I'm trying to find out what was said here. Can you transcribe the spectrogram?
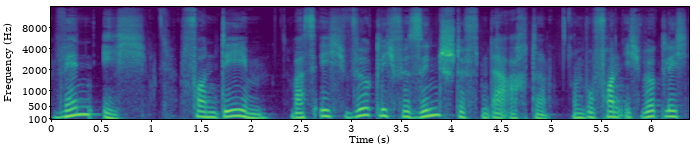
wenn ich von dem, was ich wirklich für sinnstiftend erachte und wovon ich wirklich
